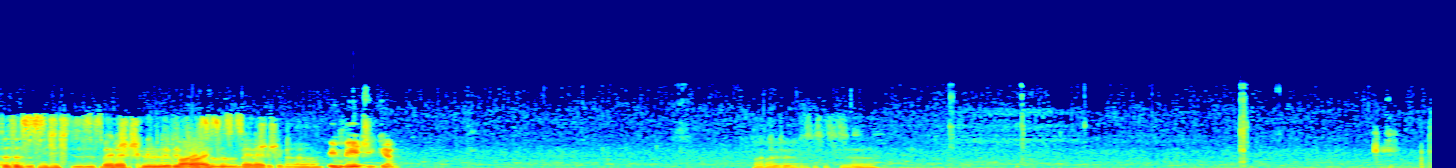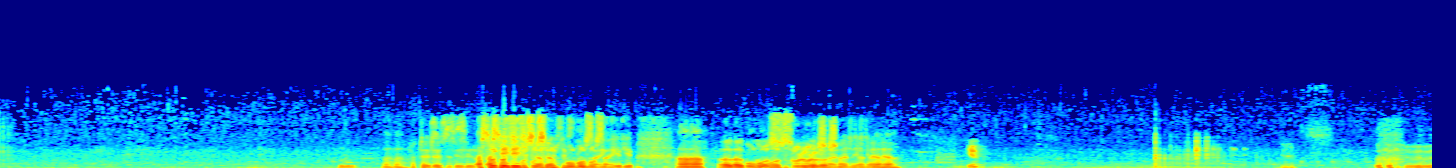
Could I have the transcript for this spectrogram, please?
Das, ist nicht dieses Magical Device, das ist Magic, ne? In Magic, ja. Warte, das ist, äh, Warte, das ist, achso, nee, ich muss ja noch den Bonus eingeben. Ah, äh, Bonus 0 wahrscheinlich dann, ja? Ja. Nö,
